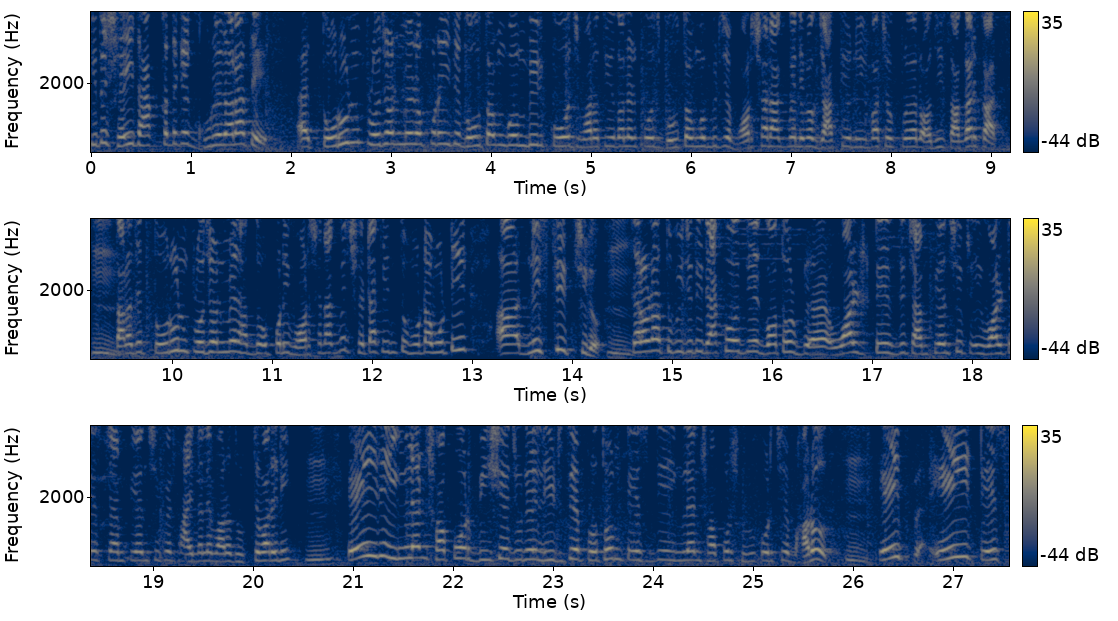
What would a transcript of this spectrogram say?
কিন্তু সেই ধাক্কা থেকে ঘুরে দাঁড়াতে তরুণ প্রজন্মের ওপরেই যে গৌতম গম্ভীর কোচ ভারতীয় দলের কোচ গৌতম গম্ভীর যে ভরসা রাখবেন এবং জাতীয় নির্বাচক প্রধান অজিত আগারকার তারা যে তরুণ প্রজন্মের ওপরই ভরসা রাখবেন সেটা কিন্তু মোটামুটি নিশ্চিত ছিল। কেননা তুমি যদি দেখো যে গত ওয়ার্ল্ড টেস্ট যে চ্যাম্পিয়নশিপ এই ওয়ার্ল্ড টেস্ট চ্যাম্পিয়নশিপের ফাইনালে ভারত উঠতে পারেনি। এই যে ইংল্যান্ড সফর বিশে জুনে লিডসে প্রথম টেস্ট দিয়ে ইংল্যান্ড সফর শুরু করছে ভারত। এই এই টেস্ট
